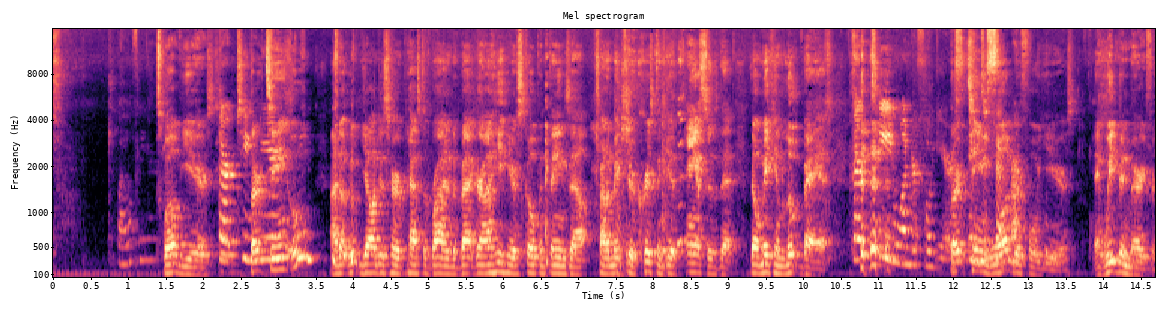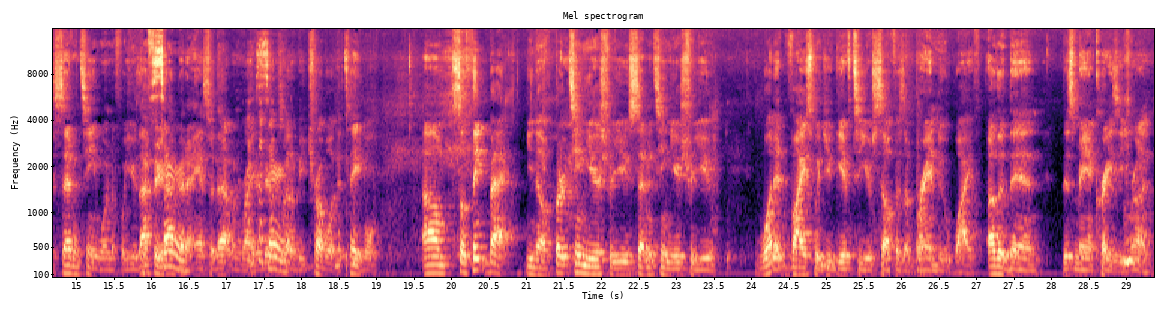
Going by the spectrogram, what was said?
12 years. 12 years. 13 13? Years. Ooh. I know y'all just heard Pastor Brian in the background. He here scoping things out, trying to make sure Kristen gets answers that don't make him look bad. 13 wonderful years. 13 wonderful years. And we've been married for 17 wonderful years. Yes, I figured sir. I better answer that one right, yes, or there's going to be trouble at the table. Um, so think back, you know, 13 years for you, 17 years for you. What advice would you give to yourself as a brand new wife, other than this man crazy run?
